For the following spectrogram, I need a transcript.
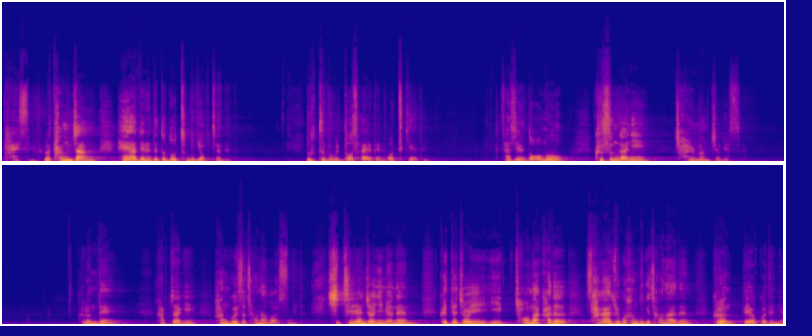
다 했습니다. 그리고 당장 해야 되는데 또 노트북이 없잖아요. 노트북을 또 사야 되나? 어떻게 해야 돼? 사실 너무 그 순간이 절망적이었어요. 그런데 갑자기 한국에서 전화가 왔습니다. 17년 전이면은 그때 저희 이 전화 카드 사가지고 한국에 전화하는 그런 때였거든요.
